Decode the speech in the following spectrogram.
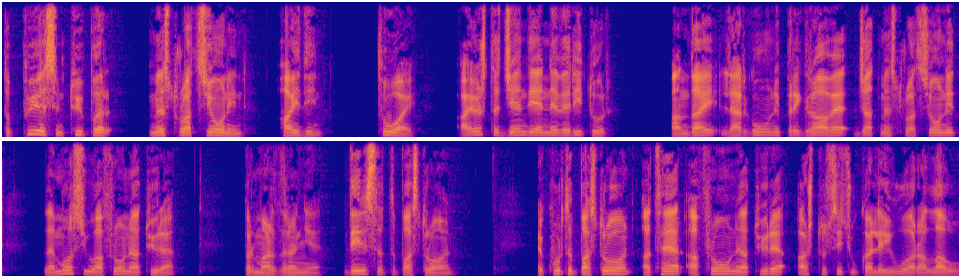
Të pyesin ty për menstruacionin, hajdin. Thuaj, ai është gjendje e neveritur. Andaj largohuni prej grave gjatë menstruacionit dhe mos iu afrohuni atyre për marrëdhënie derisa të pastrohen. E kur të pastrohen, atëherë afrohuni atyre ashtu siç u ka lejuar Allahu.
